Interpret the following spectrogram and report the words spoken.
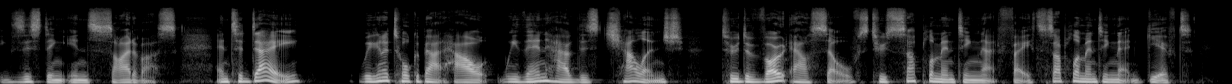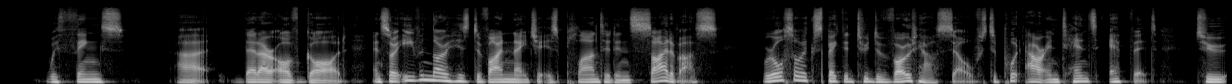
existing inside of us. And today, we're going to talk about how we then have this challenge to devote ourselves to supplementing that faith, supplementing that gift with things uh, that are of God. And so, even though his divine nature is planted inside of us, we're also expected to devote ourselves, to put our intense effort to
